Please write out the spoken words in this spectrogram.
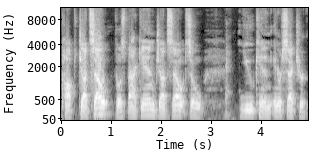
pops, juts out, goes back in, juts out. So you can intersect your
